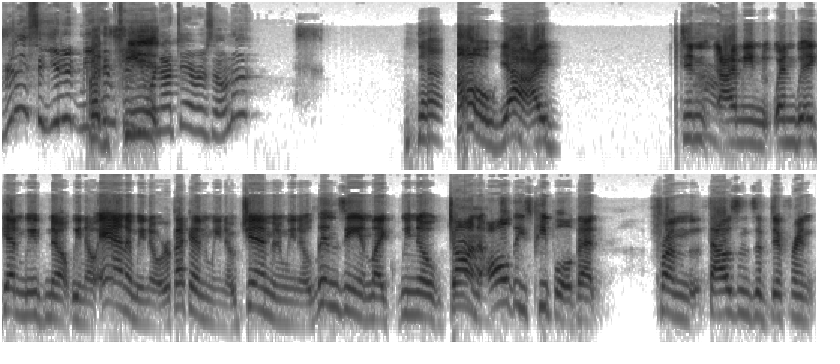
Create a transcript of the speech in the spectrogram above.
really? So you didn't meet But him till you went out to Arizona? Oh yeah, I didn't. Wow. I mean, when we, again we've know we know Anne and we know Rebecca and we know Jim and we know Lindsay and like we know John. Yeah. All these people that from thousands of different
